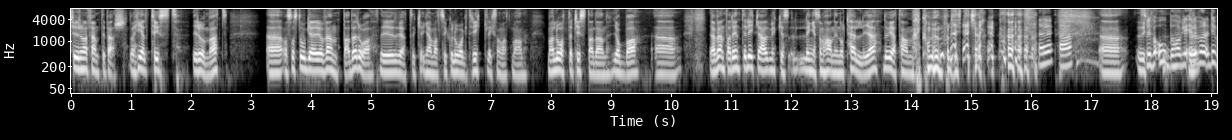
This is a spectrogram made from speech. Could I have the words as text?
450 pers, det var helt tyst i rummet. Uh, och så stod jag och väntade då. Det är ju vet, ett gammalt psykologtrick, liksom, att man, man låter tystnaden jobba. Uh, jag väntade inte lika mycket länge som han i Norrtälje, du vet han kommunpolitiker. ja. uh, så det var obehagligt, det, var, det,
